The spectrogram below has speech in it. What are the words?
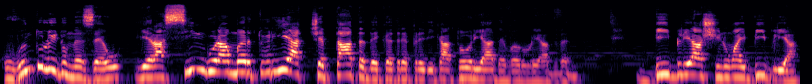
cuvântul lui Dumnezeu era singura mărturie acceptată de către predicatorii adevărului Advent. Biblia și numai Biblia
